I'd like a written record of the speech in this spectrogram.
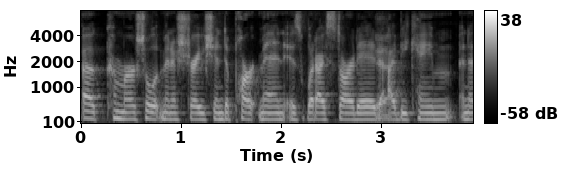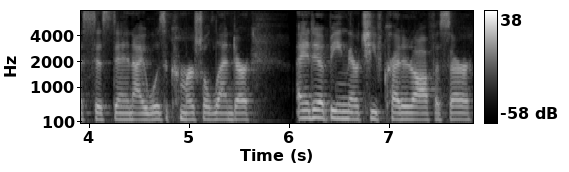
a, commercial administration department. Is what I started. Yeah. I became an assistant. I was a commercial lender. I ended up being their chief credit officer.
